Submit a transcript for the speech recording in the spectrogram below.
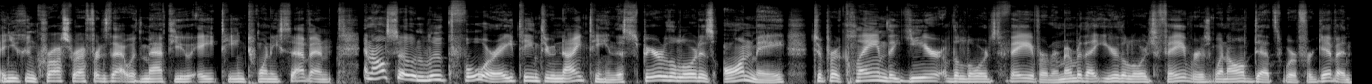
And you can cross reference that with Matthew 18 27. And also in Luke 4 18 through 19, the Spirit of the Lord is on me to proclaim the year of the Lord's favor. Remember that year of the Lord's favor is when all debts were forgiven.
